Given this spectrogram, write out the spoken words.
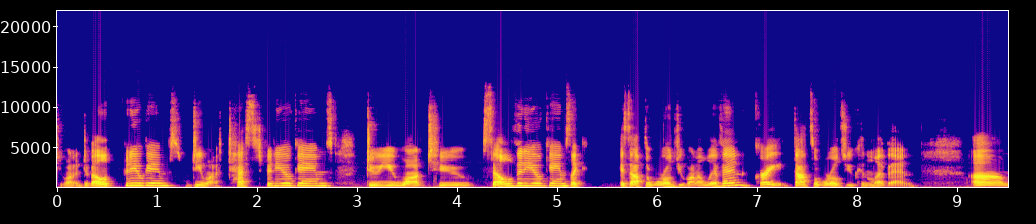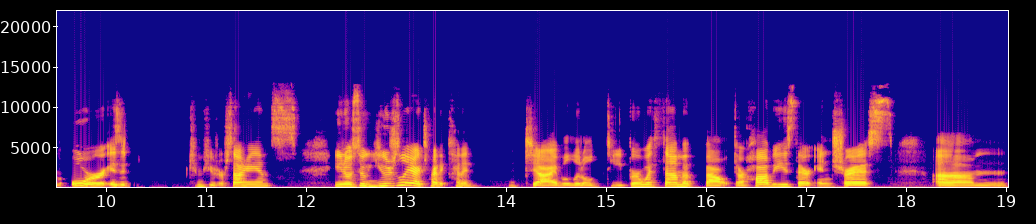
do you want to develop video games? Do you want to test video games? Do you want to sell video games? Like, is that the world you want to live in? Great, that's a world you can live in. Um, or is it computer science? You know, so usually I try to kind of dive a little deeper with them about their hobbies, their interests. Um,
